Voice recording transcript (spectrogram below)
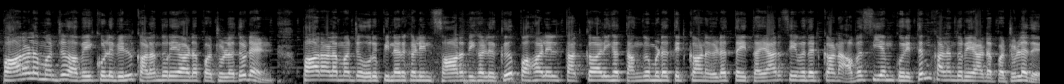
பாராளுமன்ற அவைக்குழுவில் கலந்துரையாடப்பட்டுள்ளதுடன் பாராளுமன்ற உறுப்பினர்களின் சாரதிகளுக்கு பகலில் தற்காலிக தங்குமிடத்திற்கான இடத்தை தயார் செய்வதற்கான அவசியம் குறித்தும் கலந்துரையாடப்பட்டுள்ளது.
